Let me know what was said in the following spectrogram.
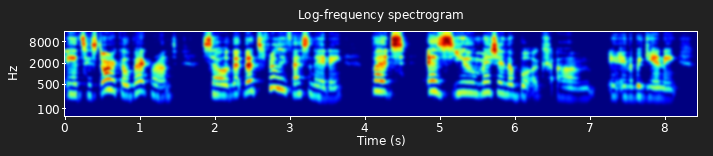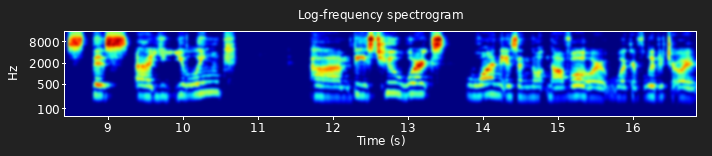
its historical background. So that that's really fascinating. But as you mentioned in the book um, in, in the beginning, this uh, you, you link um, these two works. One is a not novel or work of literature or,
